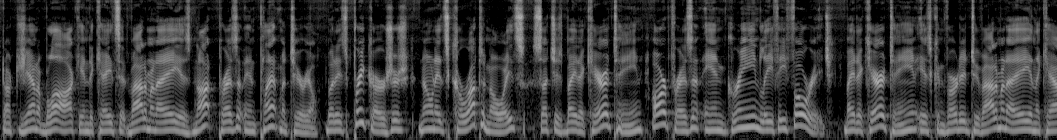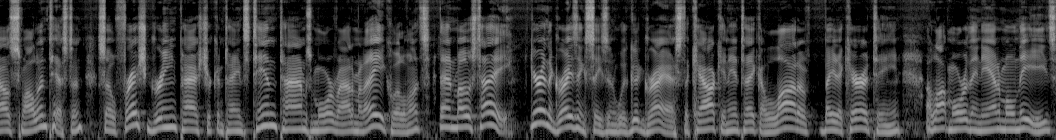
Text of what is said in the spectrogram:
Dr. Janna Block indicates that vitamin A is not present in plant material, but its precursors, known as carotenoids, such as beta carotene, are present in green leafy forage. Beta carotene is converted to vitamin A in the cow's small intestine, so fresh green pasture contains 10 times more vitamin A equivalents than most hay. During the grazing season with good grass, the cow can intake a lot of beta carotene, a lot more than the animal needs,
